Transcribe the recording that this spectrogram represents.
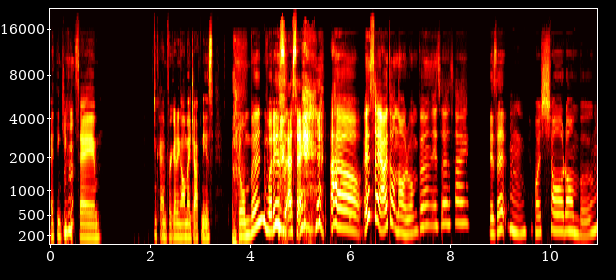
I think you mm-hmm. could say, okay, I'm forgetting all my Japanese. Ronbun? what is essay? oh, essay. I don't know. Ronbun is essay. Is it? Mm, or shoronbun.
